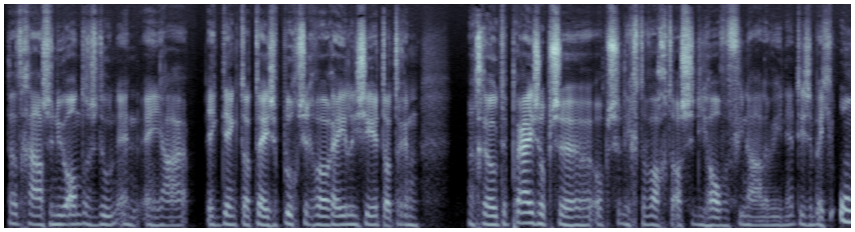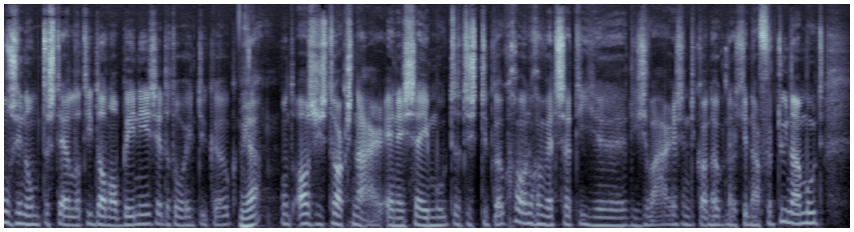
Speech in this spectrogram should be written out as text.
Dat gaan ze nu anders doen. En, en ja, ik denk dat deze ploeg zich wel realiseert dat er een, een grote prijs op ze, op ze ligt te wachten als ze die halve finale winnen. Het is een beetje onzin om te stellen dat die dan al binnen is. Hè. Dat hoor je natuurlijk ook. Ja. Want als je straks naar NEC moet, dat is natuurlijk ook gewoon nog een wedstrijd die, eh, die zwaar is. En het kan ook dat je naar Fortuna moet.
